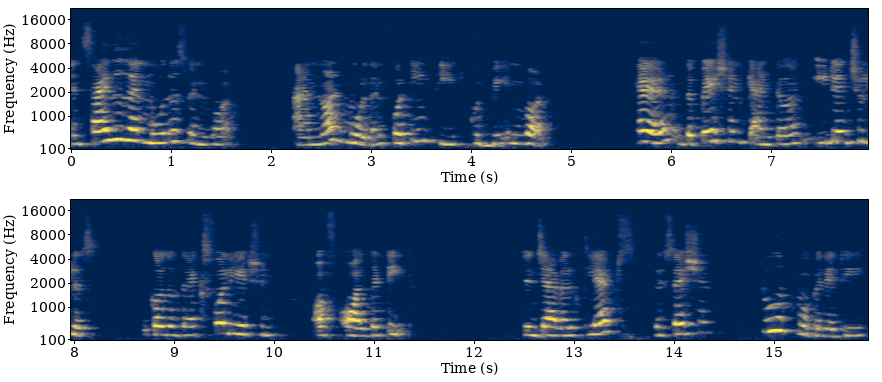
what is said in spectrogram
incisors and molars were involved, and not more than 14 teeth could be involved. Here, the patient can turn edentulous because of the exfoliation of all the teeth. Gingival clefts, recession, tooth mobility,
